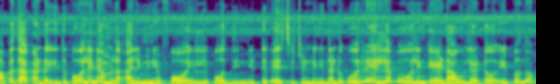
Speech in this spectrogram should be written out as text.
അപ്പോൾ ഇതാ കണ്ടോ ഇതുപോലെ നമ്മൾ അലുമിനിയം ഫോയിലിൽ പൊതിഞ്ഞിട്ട് വെച്ചിട്ടുണ്ടെങ്കിൽ ഇതാണ്ട് ഒരു ഇല പോലും കേടാവില്ല കേട്ടോ. നോ-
